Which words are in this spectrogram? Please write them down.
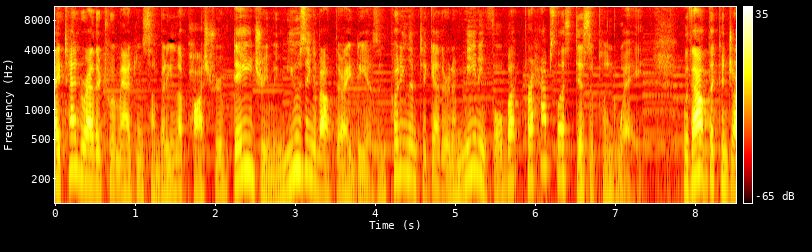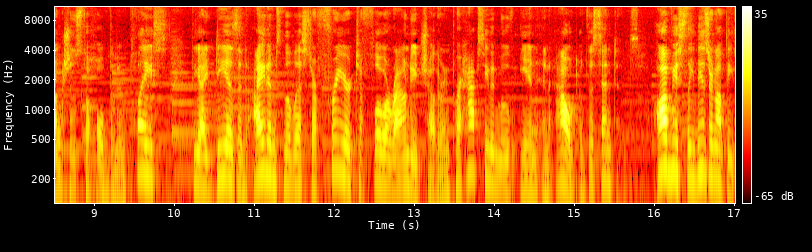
I tend rather to imagine somebody in the posture of daydreaming, musing about their ideas and putting them together in a meaningful but perhaps less disciplined way. Without the conjunctions to hold them in place, the ideas and items in the list are freer to flow around each other and perhaps even move in and out of the sentence. Obviously, these are not the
